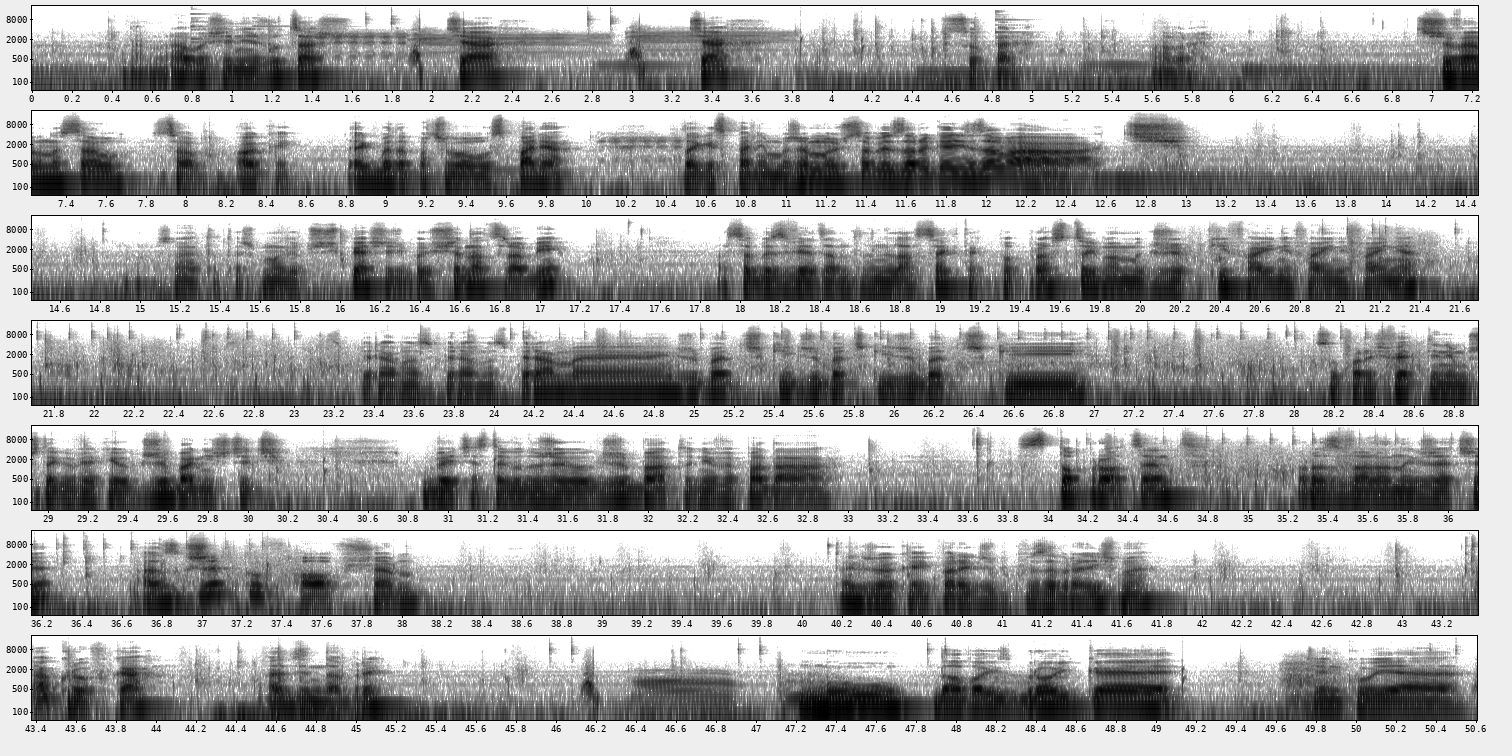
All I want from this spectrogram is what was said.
Dobra, bo się nie rzucasz. Ciach. Ciach. Super. Dobra. Trzy wełny są? Są. Okej. Jak będę potrzebował spania, to takie spanie możemy już sobie zorganizować. W sumie to też mogę przyspieszyć, bo już się noc robi. A sobie zwiedzam ten lasek tak po prostu i mamy grzybki. Fajnie, fajnie, fajnie. Zbieramy, zbieramy, zbieramy. Grzybeczki, grzybeczki, grzybeczki. Super, świetnie, nie muszę tego wielkiego grzyba niszczyć. Wiecie, z tego dużego grzyba to nie wypada 100% rozwalonych rzeczy. A z grzybków owszem. Także okej, parę grzybków zebraliśmy. O, krówka. A dzień dobry. Mu, dawaj zbrojkę. Dziękuję.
